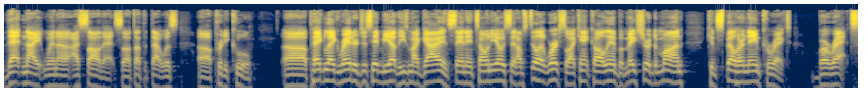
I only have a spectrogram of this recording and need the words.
that night when uh, I saw that. So I thought that that was uh, pretty cool. Uh, Peg Leg Raider just hit me up. He's my guy in San Antonio. He said, I'm still at work, so I can't call in, but make sure Damon can spell her name correct. Barat.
